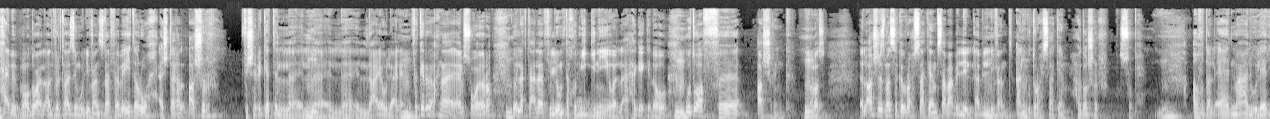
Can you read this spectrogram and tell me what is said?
حابب موضوع ال advertising وال events ده فبقيت أروح أشتغل usher في شركات ال ال ال الدعاية والإعلان. فاكر إحنا عيال صغيرة يقول لك تعالى في اليوم تاخد 100 جنيه ولا حاجة كده أهو وتقف أشرنج خلاص؟ ال ushers مثلا كانوا بيروحوا الساعة كام؟ 7 بالليل قبل ال event. أنا كنت أروح الساعة كام؟ 11 الصبح. أفضل قاعد مع الولاد.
